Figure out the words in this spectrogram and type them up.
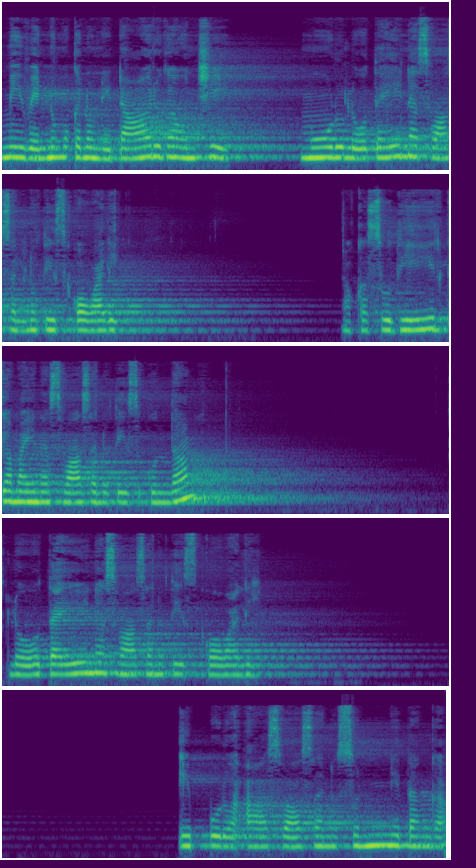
మీ వెన్నుముకను నిటారుగా ఉంచి మూడు లోతైన శ్వాసలను తీసుకోవాలి. ఒక సుదీర్ఘమైన శ్వాసను తీసుకుందాం. లోతైన శ్వాసను తీసుకోవాలి. ఇప్పుడు ఆ శ్వాసను సున్నితంగా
